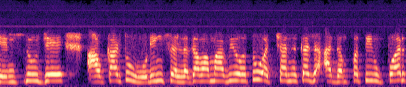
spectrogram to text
ગેમ્સનું જે આવકારતું હોર્ડિંગ્સ લગાવવામાં આવ્યું હતું. અચાનક જ આ દંપતી ઉપર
